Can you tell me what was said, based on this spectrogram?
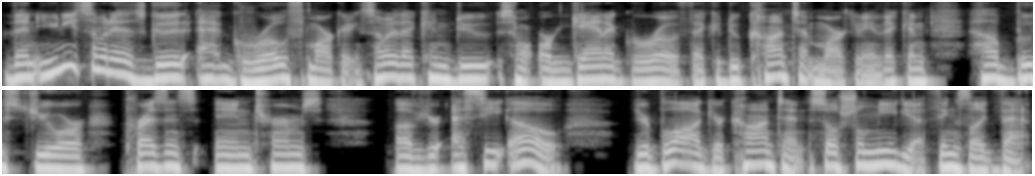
then you need somebody that's good at growth marketing, somebody that can do some organic growth, that can do content marketing, that can help boost your presence in terms of your SEO, your blog, your content, social media, things like that.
